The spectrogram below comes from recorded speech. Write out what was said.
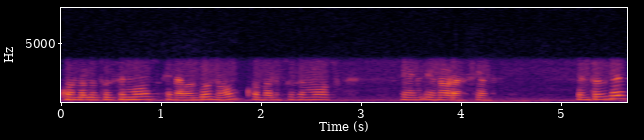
cuando los hacemos en abandono, cuando los hacemos en, oración. Entonces,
